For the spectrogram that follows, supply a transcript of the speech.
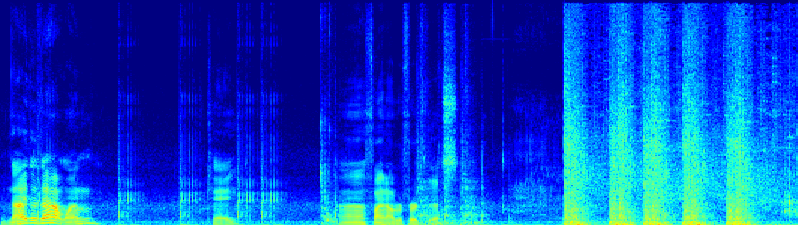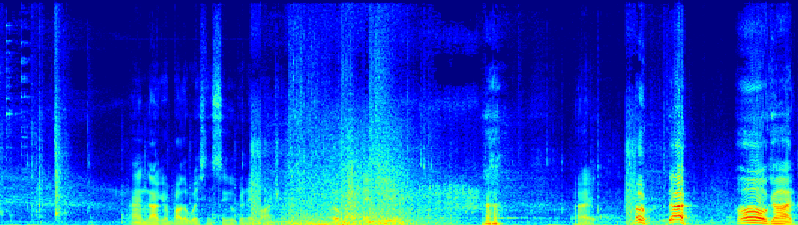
neither that one. Okay. Uh, fine, I'll refer to this. I'm not gonna bother wasting a single grenade launcher. Oh, maybe you. Alright. Oh! Ah! Oh god!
